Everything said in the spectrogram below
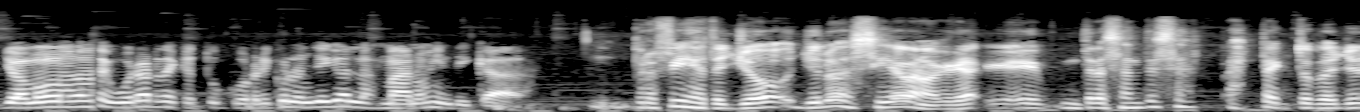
yo me voy a asegurar de que tu currículum llegue a las manos indicadas. Pero fíjate, yo, yo lo decía, bueno, eh, interesante ese aspecto, pero yo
